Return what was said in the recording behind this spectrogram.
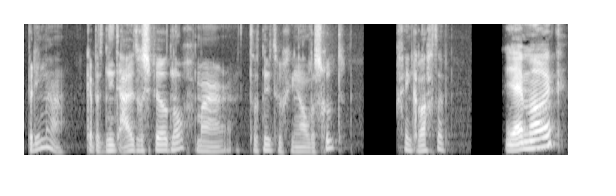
prima. Ik heb het niet uitgespeeld nog, maar tot nu toe ging alles goed. Geen klachten. Jij, Mark?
